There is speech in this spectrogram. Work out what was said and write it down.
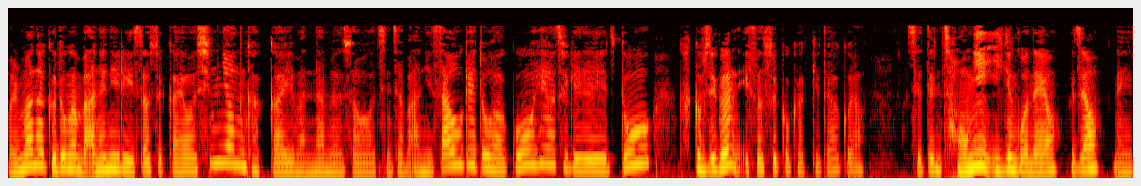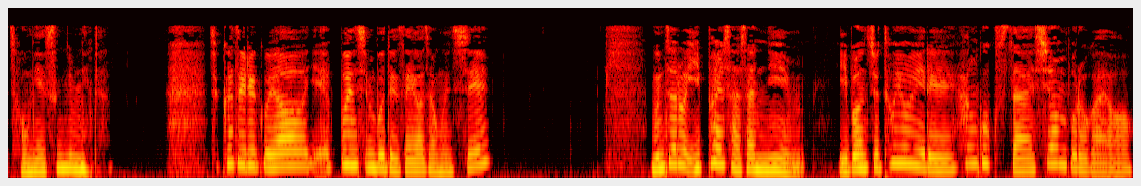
얼마나 그동안 많은 일이 있었을까요? 10년 가까이 만나면서 진짜 많이 싸우기도 하고 헤어지기도 가끔씩은 있었을 것 같기도 하고요. 어쨌든 정이 이긴 거네요. 그죠? 네, 정의의 승리입니다. 축하드리고요. 예쁜 신부 되세요, 정은 씨. 문자로 2844님, 이번 주 토요일에 한국사 시험 보러 가요.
